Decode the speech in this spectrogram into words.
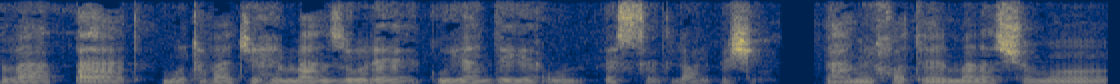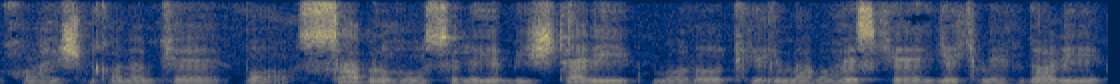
و بعد متوجه منظور گوینده اون استدلال بشیم. به همین خاطر من از شما خواهش می‌کنم که با صبر و حوصله بیشتری ما رو توی این مباحث که یک مقداری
